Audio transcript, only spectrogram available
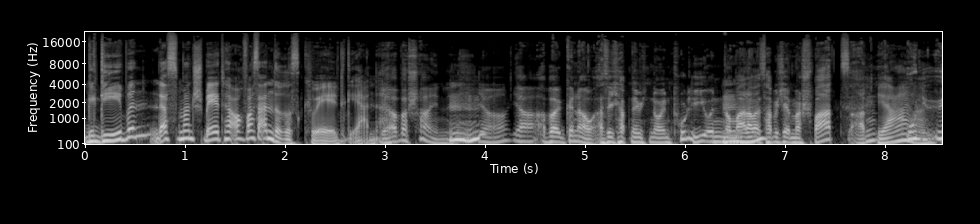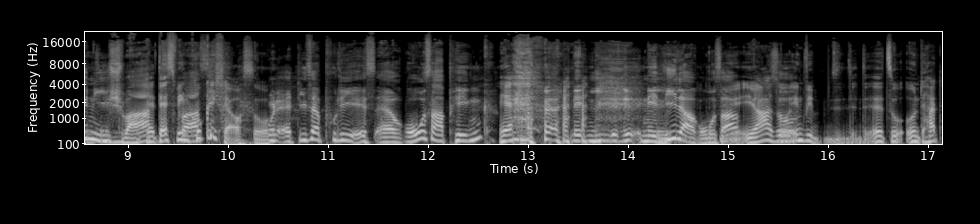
gegeben, dass man später auch was anderes quält gerne. Ja, wahrscheinlich. Mhm. Ja, ja, aber genau. Also ich habe nämlich einen neuen Pulli und normalerweise habe ich ja immer schwarz an. Ja. Uni, Uni schwarz. Ja, deswegen gucke ich ja auch so. Und äh, dieser Pulli ist äh, rosa-pink. Ja. nee, nee, lila-rosa. Ja, so, So. irgendwie äh, so und hat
